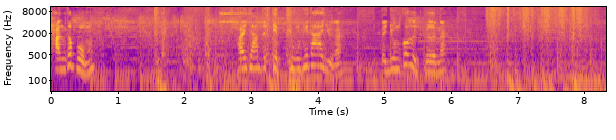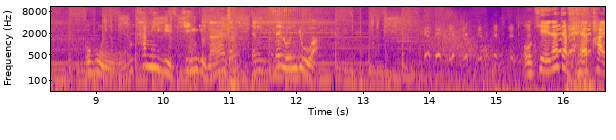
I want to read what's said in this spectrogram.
ชันครับผม พยายามจะเก็บยุงให้ได้อยู่นะ แต่ยุงก็อึดเกินนะ โอ้โห ถ้ามีบีดคิงอยู่นะ ก็ยังได้ลุ้นอยู่อะ โอเค น่าจะแพ้ภัย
